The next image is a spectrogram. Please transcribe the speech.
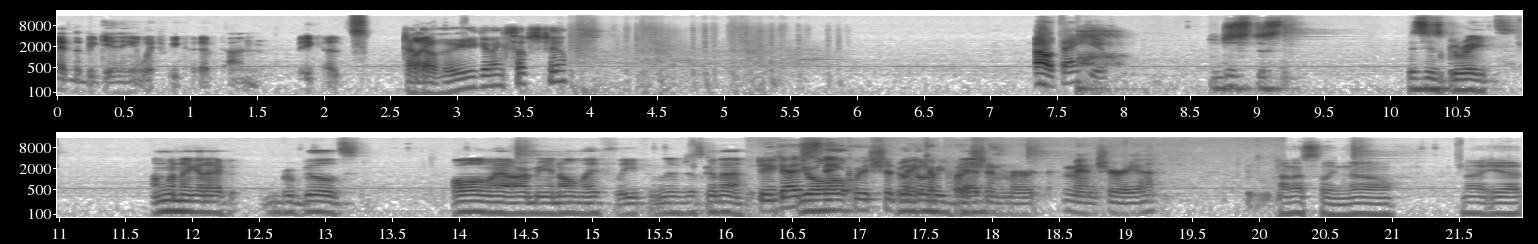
in the beginning, which we could have done because. Don't know Like- who are you giving subs to? Oh, thank you. Just, just. This is great. I'm gonna gonna rebuild all my army and all my fleet, and I'm just gonna. Do you guys You're think all- we should make a push dead. in Mer- Manchuria? Honestly, no. Not yet.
